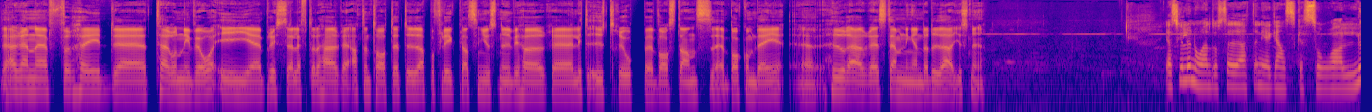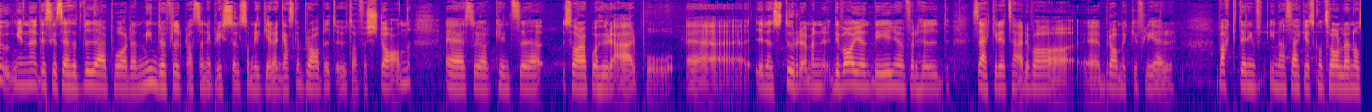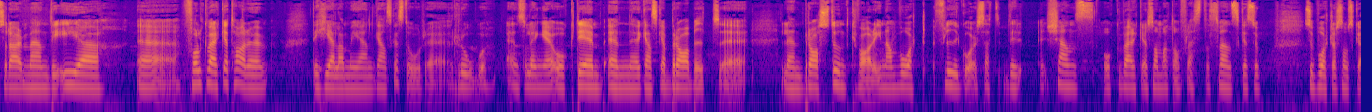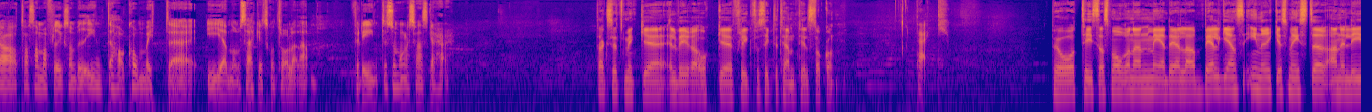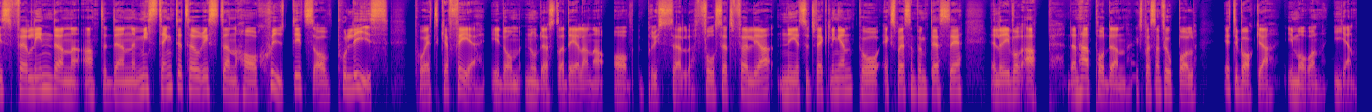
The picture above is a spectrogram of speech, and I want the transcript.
Det är en eh, förhöjd eh, terrornivå i eh, Bryssel efter det här attentatet. Du är på flygplatsen just nu. Vi hör lite utrop varstans bakom dig. Hur är stämningen där du är just nu? Jag skulle nog ändå säga att den är ganska så lugn. Det ska sägas att vi är på den mindre flygplatsen i Bryssel som ligger en ganska bra bit utanför stan. Eh, så jag kan inte säga svara på hur det är på, eh, i den större. Men det, var ju, det är ju en förhöjd säkerhet här. Det var eh, bra mycket fler vakter in, innan säkerhetskontrollen och sådär. Men det är, eh, folk verkar ta det, det hela med en ganska stor eh, ro än så länge. Och det är en, en ganska bra bit, eh, eller en bra stund kvar innan vårt flyg går. Så att det känns och verkar som att de flesta svenska supportrar som ska ta samma flyg som vi inte har kommit eh, igenom säkerhetskontrollen än. För det är inte så många svenskar här. Tack så jättemycket Elvira och eh, flyg försiktigt hem till Stockholm. Tack. På tisdagsmorgonen meddelar Belgiens inrikesminister Annelies Verlinden att den misstänkte terroristen har skjutits av polis på ett café i de nordöstra delarna av Bryssel. Fortsätt följa nyhetsutvecklingen på Expressen.se eller i vår app. Den här podden, Expressen Fotboll, är tillbaka imorgon igen.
